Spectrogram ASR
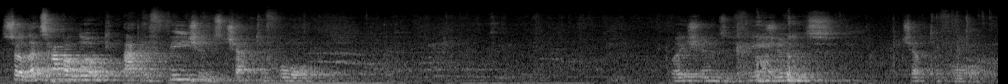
So let's have a look at Ephesians chapter 4. Galatians, Ephesians chapter 4.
